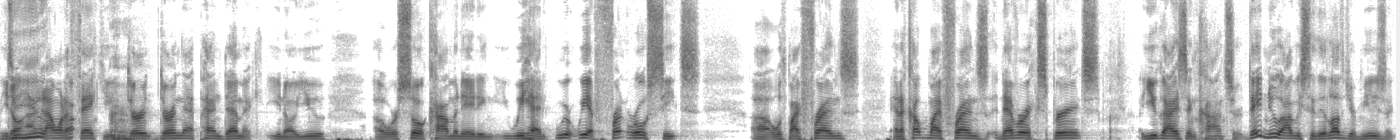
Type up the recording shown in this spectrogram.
You know, you, I, I want to uh, thank you during during that pandemic. You know, you uh, were so accommodating. We had we, were, we had front row seats uh, with my friends and a couple of my friends never experienced you guys in concert. They knew obviously they loved your music,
